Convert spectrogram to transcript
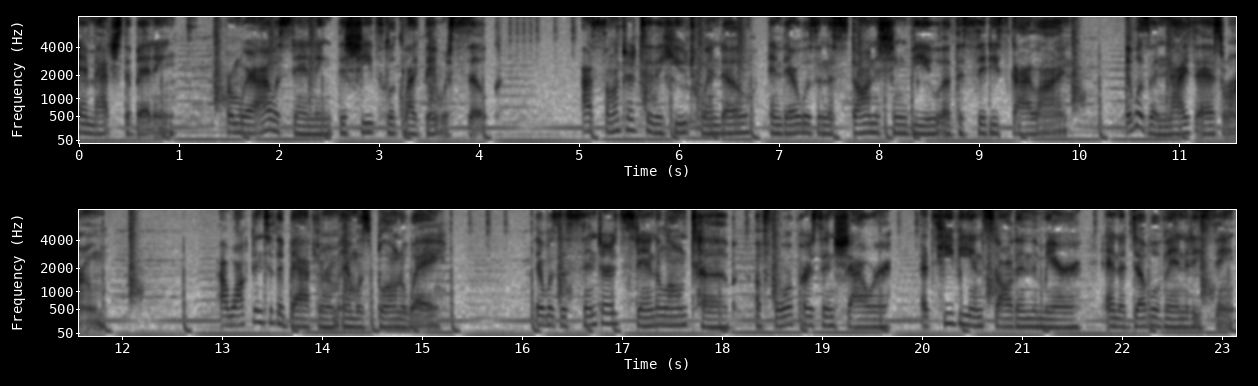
and matched the bedding. From where I was standing, the sheets looked like they were silk. I sauntered to the huge window, and there was an astonishing view of the city skyline. It was a nice ass room. I walked into the bathroom and was blown away. There was a centered standalone tub, a four person shower, a TV installed in the mirror, and a double vanity sink.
